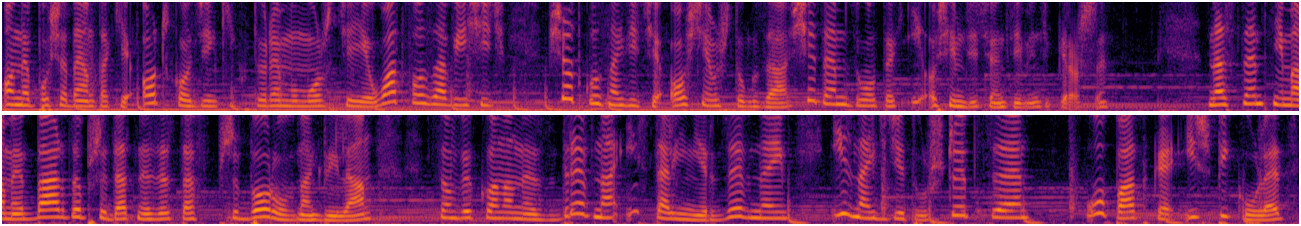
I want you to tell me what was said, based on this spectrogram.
One posiadają takie oczko, dzięki któremu możecie je łatwo zawiesić. W środku znajdziecie 8 sztuk za 7 zł i 89 groszy. Następnie mamy bardzo przydatny zestaw przyborów na grilla. Są wykonane z drewna i stali nierdzewnej i znajdziecie tu szczypce, łopatkę i szpikulec.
